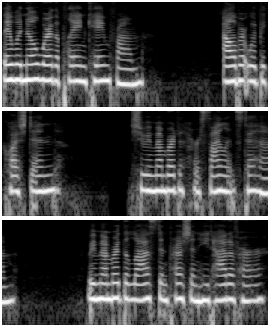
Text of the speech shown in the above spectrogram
They would know where the plane came from Albert would be questioned. She remembered her silence to him, remembered the last impression he'd had of her.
